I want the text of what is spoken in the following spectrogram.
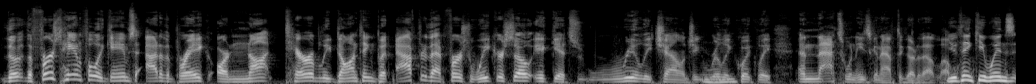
the the first handful of games out of the break are not terribly daunting, but after that first week or so, it gets really challenging really mm-hmm. quickly, and that's when he's going to have to go to that level. You think he wins?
